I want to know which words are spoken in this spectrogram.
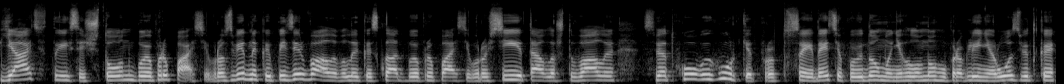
5 тисяч тонн боєприпасів. Розвідники підірвали великий склад боєприпасів у Росії та влаштували святковий гуркіт. Про це йдеться у повідомленні головного управління розвідки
